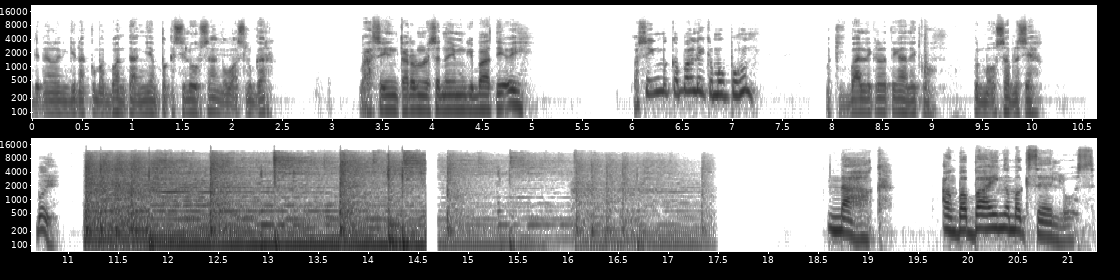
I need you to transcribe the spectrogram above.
di na lang gina ko magbantang iyang pagkasilosa nga was lugar. Basin karon na sa na yung gibati oy. Basin magkabalik ka mo pohon. Makigbalik na tingali ko kung mausap na siya. Bay. Nak, ang babae nga magselos,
